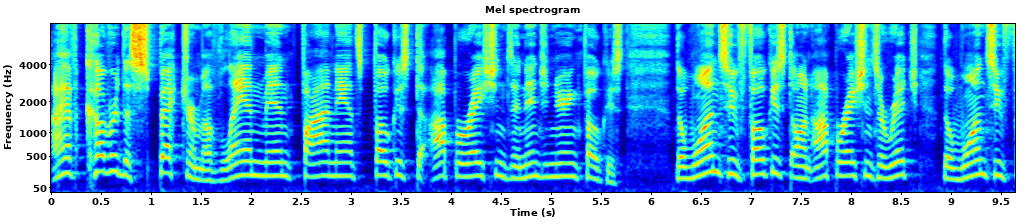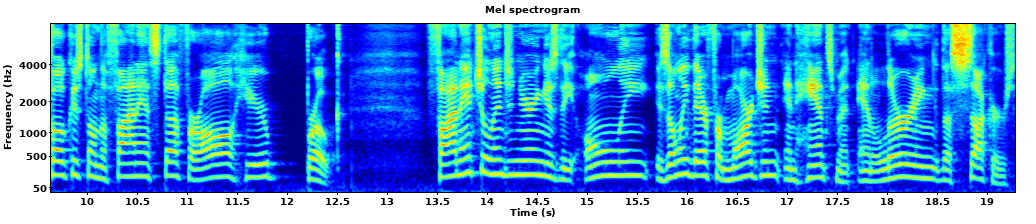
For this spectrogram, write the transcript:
I have covered the spectrum of landmen, finance focused to operations and engineering focused. The ones who focused on operations are rich, the ones who focused on the finance stuff are all here broke. Financial engineering is the only is only there for margin enhancement and luring the suckers.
